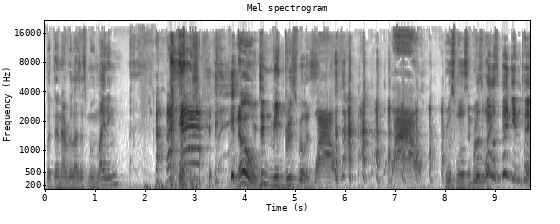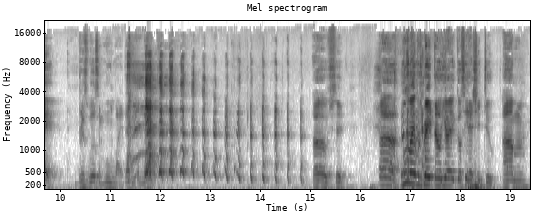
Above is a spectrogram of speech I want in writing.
But then I realized that's moonlighting. no. You didn't mean Bruce Willis. Wow. wow. Bruce Wilson. Bruce Moonlight. Willis been getting paid. Bruce Wilson Moonlight. That'd be hilarious. oh shit. Uh, Moonlight was great though. Yeah, go see that shit too. Um,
